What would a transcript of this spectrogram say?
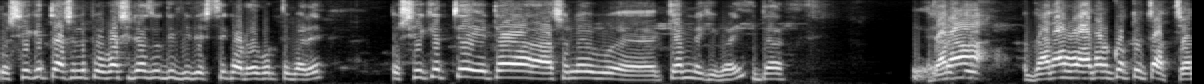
তো সেক্ষেত্রে আসলে প্রবাসীরা যদি বিদেশ থেকে অর্ডার করতে পারে তো সেক্ষেত্রে এটা আসলে কেমনে কি ভাই? এটা যারা যারা অর্ডার করতে চাচ্ছেন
